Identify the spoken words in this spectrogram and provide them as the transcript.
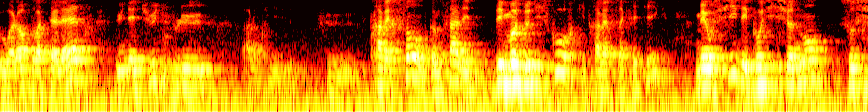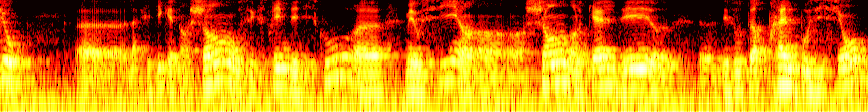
ou, alors doit-elle être une étude plus, alors, traversante, comme ça, des, modes de discours qui traversent la critique, mais aussi des positionnements sociaux. Euh, la critique est un champ où s'expriment des discours, euh, mais aussi un, champ dans lequel des, euh, auteurs prennent position,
